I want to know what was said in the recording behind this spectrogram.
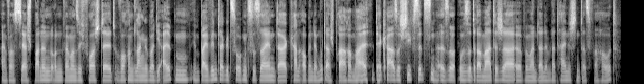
einfach sehr spannend. Und wenn man sich vorstellt, wochenlang über die Alpen im, bei Winter gezogen zu sein, da kann auch in der Muttersprache mal der Kasus schief sitzen. Also umso dramatischer, äh, wenn man dann im Lateinischen das verhaut.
